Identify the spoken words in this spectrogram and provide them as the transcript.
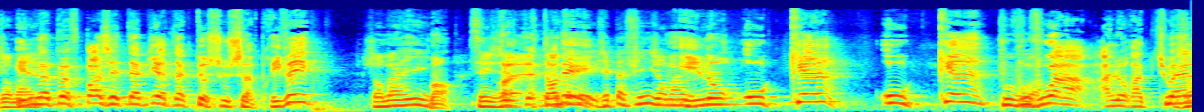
Ils ne peuvent pas établir d'actes sous sein privé Jean-Marie. Bon, euh, attendez, j'ai pas fini, Jean-Marie. Ils n'ont aucun, aucun pouvoir, à l'heure actuelle.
